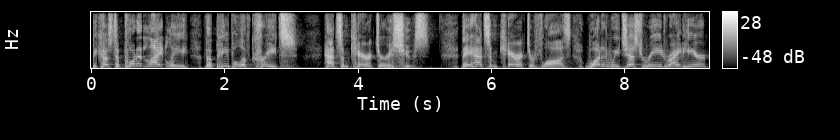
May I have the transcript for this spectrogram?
Because to put it lightly, the people of Crete had some character issues. They had some character flaws. What did we just read right here?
